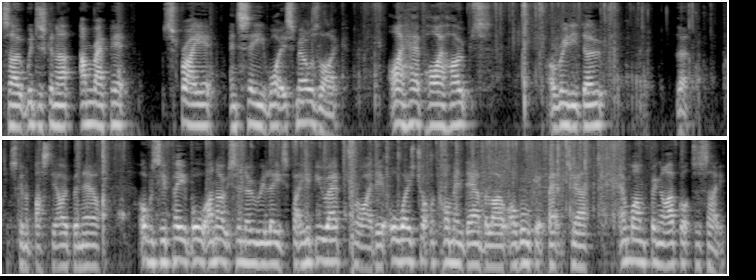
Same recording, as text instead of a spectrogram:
So we're just going to unwrap it, spray it and see what it smells like. I have high hopes. I really do. I'm just going to bust it open now. Obviously, people, I know it's a new release, but if you have tried it, always drop a comment down below. I will get back to you. And one thing I've got to say,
